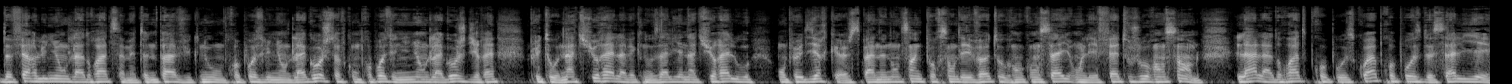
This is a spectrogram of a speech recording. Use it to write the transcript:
de faire l'union de la droite, ça m'étonne pas vu que nous on propose l'union de la gauche, sauf qu'on propose une union de la gauche, je dirais plutôt naturelle avec nos alliés naturels, où on peut dire que c'est pas 95% des votes au Grand Conseil, on les fait toujours ensemble. Là, la droite propose quoi? Propose de s'allier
